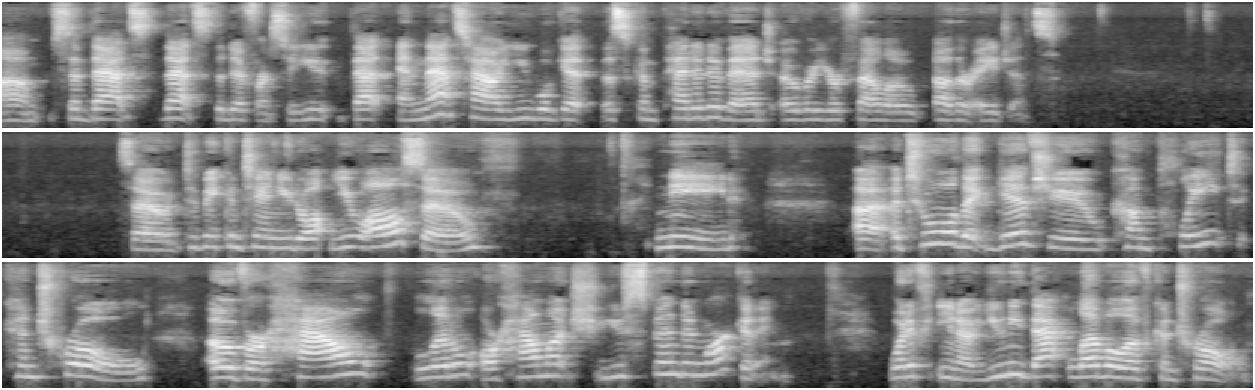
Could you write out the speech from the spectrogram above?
Um, so that's that's the difference. So you that and that's how you will get this competitive edge over your fellow other agents. So to be continued, you also need uh, a tool that gives you complete control over how little or how much you spend in marketing. What if, you know, you need that level of control?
